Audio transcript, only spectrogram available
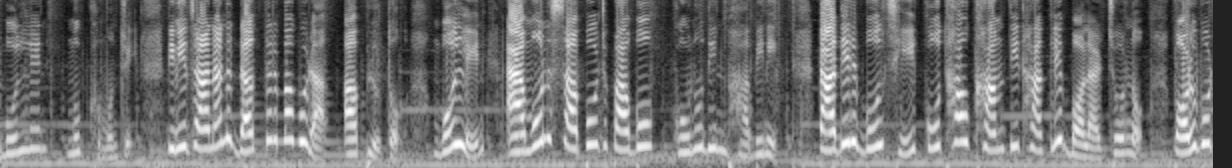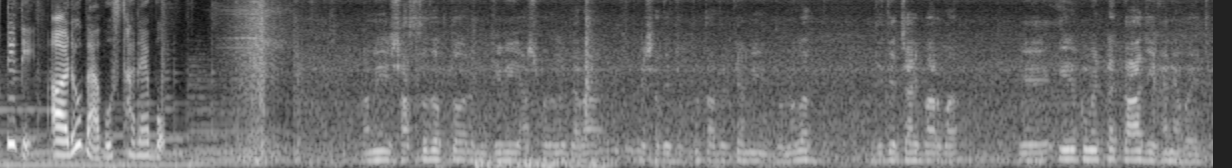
বললেন মুখ্যমন্ত্রী। তিনি জানান, ডাক্তারবাবুরা আপ্লুত। বললেন, এমন সাপোর্ট পাবো কোনোদিন ভাবিনি। তাদের বলছি, কোথাও খামতি থাকলে বলার জন্য। পরবর্তীতে আরও ব্যবস্থা নেব। আমি স্বাস্থ্য দপ্তর এবং জিবি হাসপাতালে যারা এর সাথে যুক্ত, তাদেরকে আমি ধন্যবাদ দিতে চাই বারবার। যে এরকম একটা কাজ এখানে হয়েছে।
